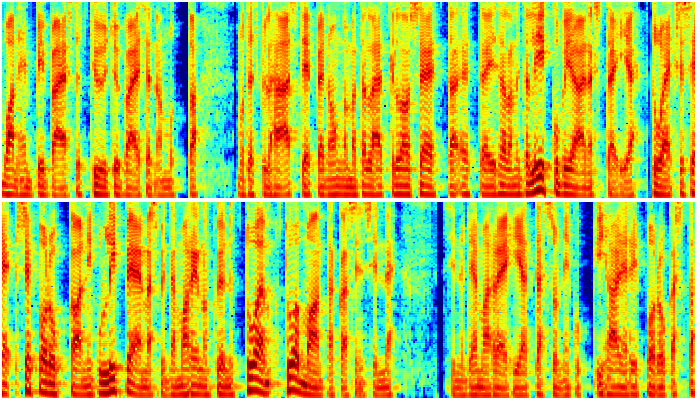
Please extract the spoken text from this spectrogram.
vanhempi väestö tyytyväisenä, mutta, mutta että kyllähän SDPn ongelma tällä hetkellä on se, että, että ei saada niitä liikkuvia äänestäjiä tueksi. Se, se porukka on niin kuin lipeämässä, mitä Marin on kyennyt tuomaan takaisin sinne, sinne demareihin, ja tässä on niin kuin ihan eri porukasta,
